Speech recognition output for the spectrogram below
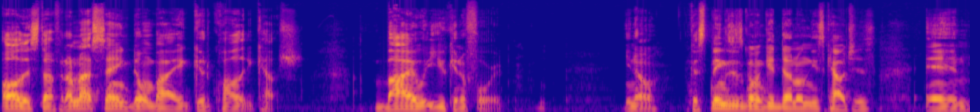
all this stuff. And I'm not saying don't buy a good quality couch. Buy what you can afford. You know, because things is gonna get done on these couches, and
